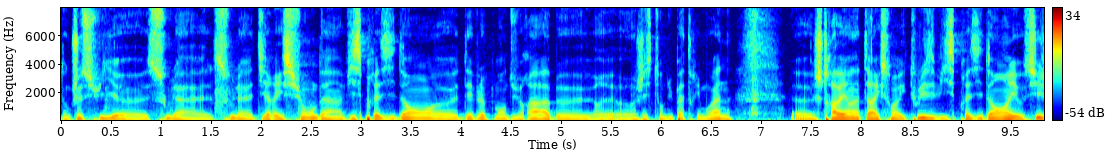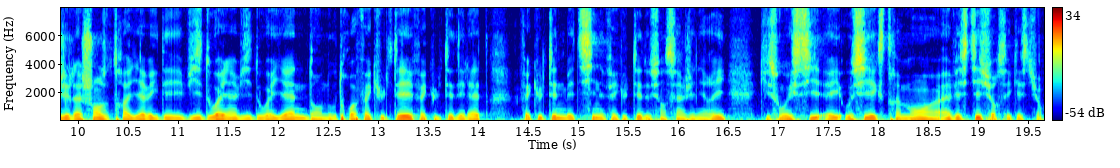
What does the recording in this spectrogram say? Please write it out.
donc je suis euh, sous, la, direction d'un vice-président développement durable, gestion du patrimoine. je travaille en interaction avec tous les vice-présidents et aussi j'ai la chance de travailler avec des vice-doyens, vice-doyennes dans nos trois facultés, faculté des lettres, faculté de médecine et faculté de sciences et ingénierie, qui sont aussi, aussi extrêmement investis sur ces questions.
